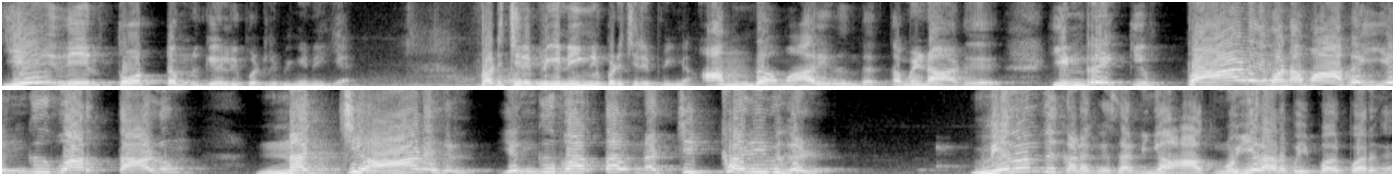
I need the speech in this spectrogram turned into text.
ஏதேன் தோட்டம்னு கேள்விப்பட்டிருப்பீங்க நீங்கள் படிச்சிருப்பீங்க நீங்களும் படிச்சிருப்பீங்க. அந்த மாதிரி இருந்த தமிழ்நாடு இன்றைக்கு பாலைவனமாக எங்கு பார்த்தாலும் நச்சு ஆலைகள். எங்கு பார்த்தால் நச்சு கழிவுகள். மிதந்து கிடக்கு சார். நீங்கள் நொய்யலார போய் பாருங்க.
